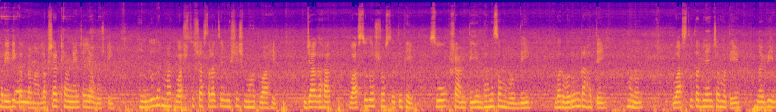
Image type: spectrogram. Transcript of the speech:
खरेदी करताना लक्षात ठेवण्याच्या या गोष्टी. हिंदू धर्मात वास्तुशास्त्राचे विशेष महत्त्व आहे. ज्या घरात वास्तुदोष नसतो तिथे सुख शांती धनसमृद्धी भरभरून राहते. म्हणून वास्तुतज्ञांच्या मते नवीन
